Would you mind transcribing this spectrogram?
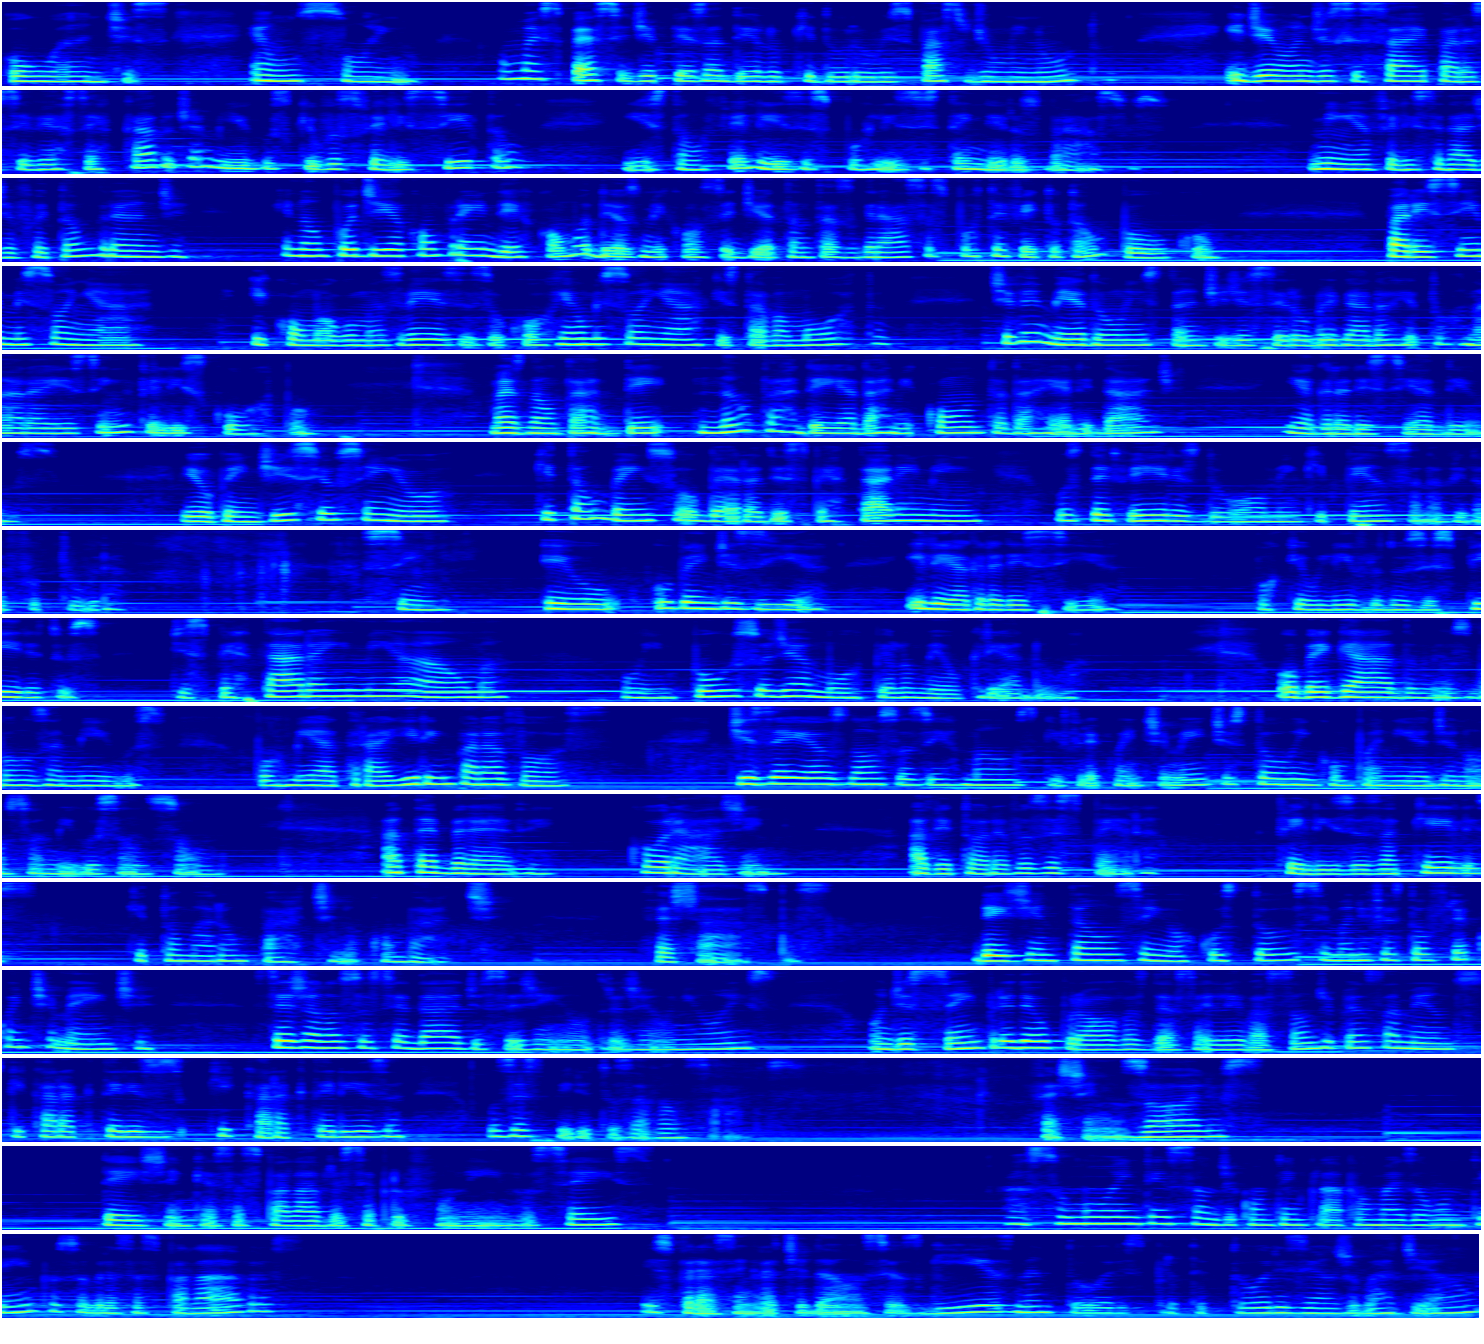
Ou antes, é um sonho, uma espécie de pesadelo que dura o espaço de um minuto e de onde se sai para se ver cercado de amigos que vos felicitam e estão felizes por lhes estender os braços. Minha felicidade foi tão grande que não podia compreender como Deus me concedia tantas graças por ter feito tão pouco. Parecia-me sonhar, e como algumas vezes ocorreu-me sonhar que estava morto, tive medo um instante de ser obrigado a retornar a esse infeliz corpo. Mas não tardei, não tardei a dar-me conta da realidade e agradeci a Deus. Eu bendisse o Senhor, que tão bem soubera despertar em mim os deveres do homem que pensa na vida futura. Sim, eu o bendizia e lhe agradecia, porque o livro dos Espíritos despertara em minha alma o impulso de amor pelo meu Criador. Obrigado, meus bons amigos, por me atraírem para vós Dizei aos nossos irmãos que frequentemente estou em companhia de nosso amigo Sanson. Até breve, coragem, a vitória vos espera. Felizes aqueles que tomaram parte no combate. Fecha aspas. Desde então, o Senhor Custou se manifestou frequentemente, seja na sociedade, seja em outras reuniões, onde sempre deu provas dessa elevação de pensamentos que caracteriza, que caracteriza os espíritos avançados. Fechem os olhos, deixem que essas palavras se aprofundem em vocês. Assumam a intenção de contemplar por mais algum tempo sobre essas palavras. Expressem gratidão aos seus guias, mentores, protetores e anjo guardião.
